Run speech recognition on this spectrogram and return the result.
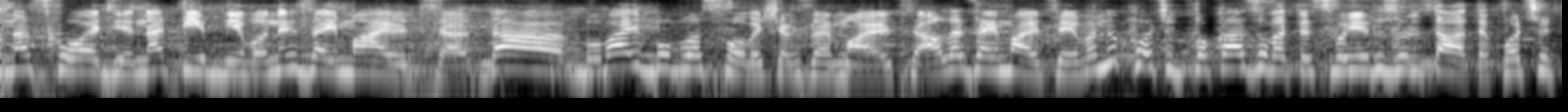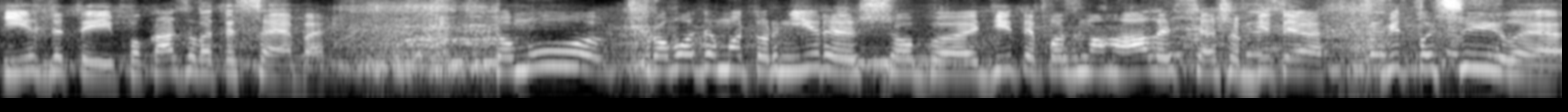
на сході, на півдні вони займаються. Да, бувають в бомбосховищах займаються, але займаються. І вони хочуть показувати свої результати, хочуть їздити і показувати себе. Тому проводимо турніри, щоб діти позмагалися, щоб діти відпочили е,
